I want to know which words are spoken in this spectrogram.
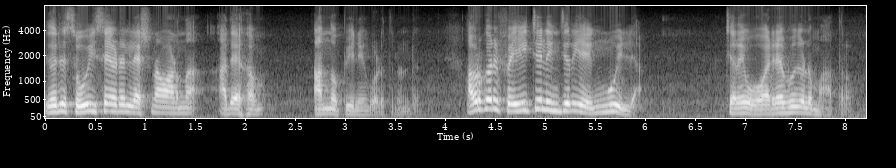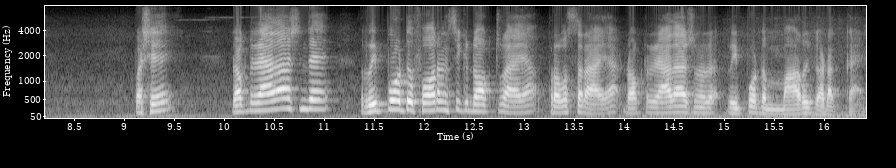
ഇതൊരു സൂയിസൈഡ് ലക്ഷണമാണെന്ന് അദ്ദേഹം അന്ന് ഒപ്പീനിയൻ കൊടുത്തിട്ടുണ്ട്. അവർക്കൊരു ഫെയ്റ്റൽ ഇഞ്ചുറി എങ്ങുമില്ല. ചെറിയ ഒരവുകൾ മാത്രം. പക്ഷേ ഡോക്ടർ രാധാകൃഷ്ണന്റെ റിപ്പോർട്ട് ഫോറൻസിക് ഡോക്ടറായ പ്രൊഫസറായ ഡോക്ടർ രാധാകൃഷ്ണന്റെ റിപ്പോർട്ട് മറികടക്കാൻ.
